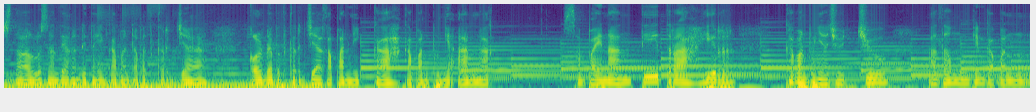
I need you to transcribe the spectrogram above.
Setelah lulus nanti akan ditanyain kapan dapat kerja. Kalau dapat kerja kapan nikah kapan punya anak. Sampai nanti terakhir kapan punya cucu atau mungkin kapan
